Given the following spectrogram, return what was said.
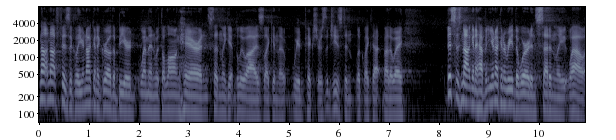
Not, not physically. You're not going to grow the beard women with the long hair and suddenly get blue eyes like in the weird pictures. Jesus didn't look like that, by the way. This is not going to happen. You're not going to read the word and suddenly, wow,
